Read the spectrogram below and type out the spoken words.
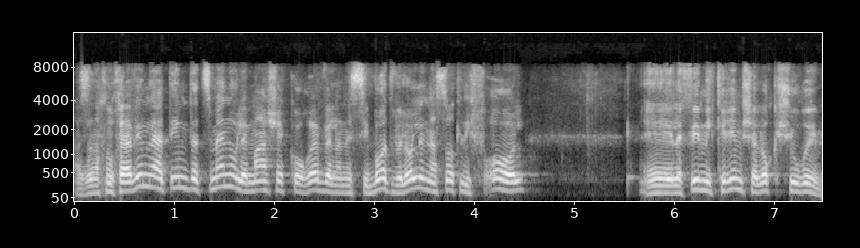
אז אנחנו חייבים להתאים את עצמנו למה שקורה ולנסיבות, ולא לנסות לפעול אה, לפי מקרים שלא קשורים.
